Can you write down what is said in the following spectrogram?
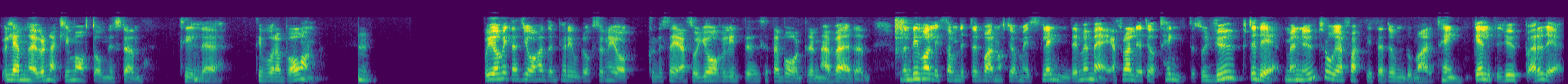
lämna över den här klimatångesten till, mm. Eh, till våra barn. Mm. Och jag vet att jag hade en period också när jag kunde säga så, jag vill inte sätta barn till den här världen. Men det var liksom lite bara något jag mer slängde med mig. Jag tror aldrig att jag tänkte så djupt i det. Men nu tror jag faktiskt att ungdomar tänker lite djupare det.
